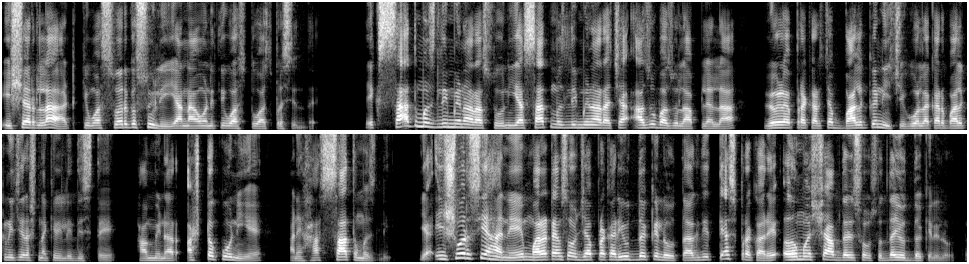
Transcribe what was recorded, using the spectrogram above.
ईश्वर लाट किंवा स्वर्गसुली या नावाने ती वास्तू आज प्रसिद्ध आहे. एक सात मजली मिनार असून या सात मजली मिनाराच्या आजूबाजूला आपल्याला वेगवेगळ्या प्रकारच्या बाल्कनीची गोलाकार बाल्कनीची रचना केलेली दिसते. हा मिनार अष्टकोनी आहे आणि हा सात मजली. या ईश्वर सिंहाने मराठ्यांसोबत ज्या प्रकारे युद्ध केलं होतं अगदी त्याच प्रकारे अहमद शाह अब्दालीसोबत सुद्धा युद्ध केलेलं होतं.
